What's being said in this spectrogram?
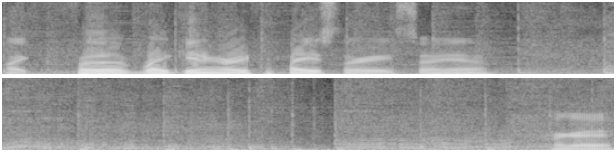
Like for like getting ready for phase three, so yeah. Okay.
